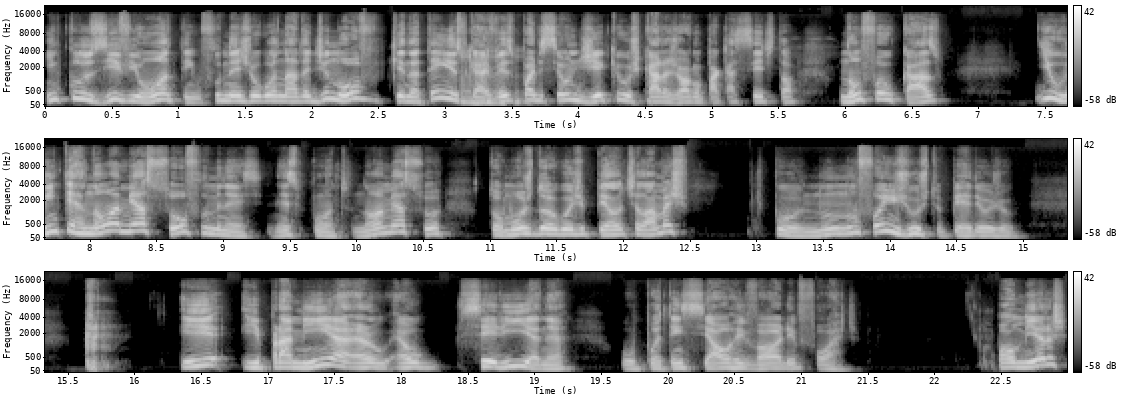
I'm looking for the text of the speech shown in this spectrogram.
Inclusive, ontem, o Fluminense jogou nada de novo, porque ainda tem isso, que às vezes pode ser um dia que os caras jogam pra cacete e tal. Não foi o caso. E o Inter não ameaçou o Fluminense nesse ponto. Não ameaçou. Tomou os dois gols de pênalti lá, mas, tipo, não, não foi injusto perder o jogo. E, e para mim, é o, é o- seria, né, o potencial rival ali forte. Palmeiras,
